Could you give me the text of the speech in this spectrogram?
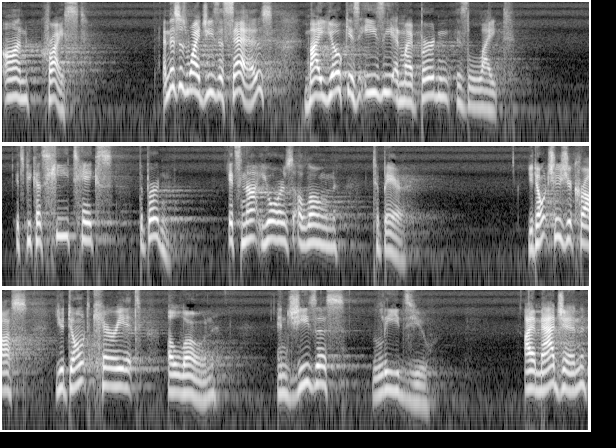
on Christ. And this is why Jesus says, my yoke is easy and my burden is light. It's because He takes the burden. It's not yours alone to bear. You don't choose your cross, you don't carry it alone, and Jesus leads you. I imagine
